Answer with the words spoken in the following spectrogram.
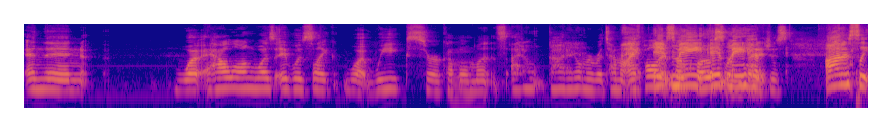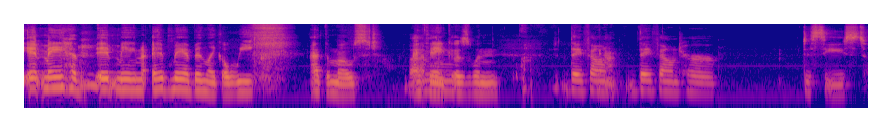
and then what? How long was it? Was like what weeks or a couple Uh. months? I don't. God, I don't remember the time. I followed It it, so may- it closely may that have- it just. Honestly, it may have it may it may have been like a week at the most. I, I think mean- is when They found they found her deceased.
